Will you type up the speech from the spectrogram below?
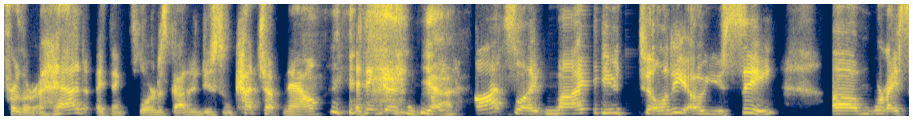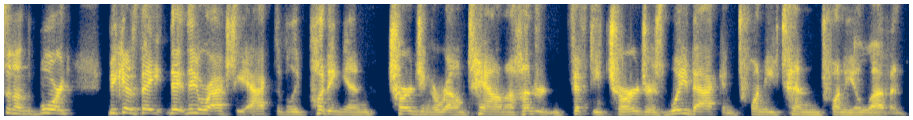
further ahead. I think Florida's got to do some catch up now. I think there's some yeah. spots like my utility, OUC, um, where I sit on the board, because they, they, they were actually actively putting in charging around town 150 chargers way back in 2010 and 2011.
